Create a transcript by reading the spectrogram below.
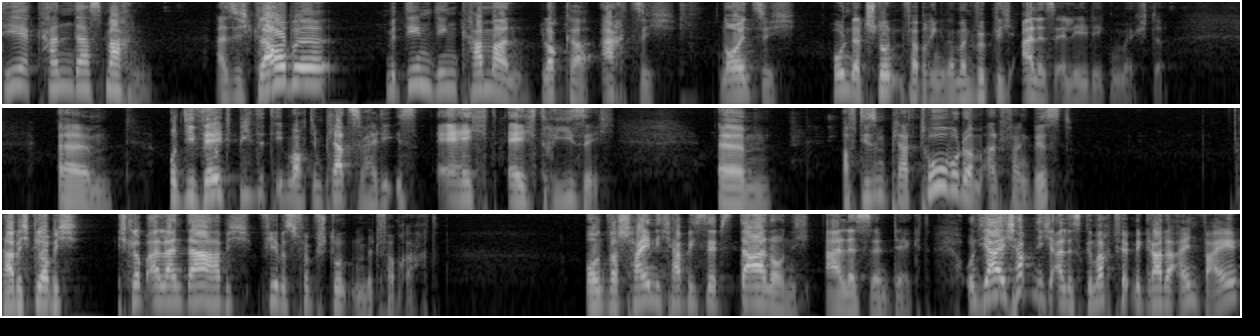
der kann das machen. Also ich glaube, mit dem Ding kann man locker 80, 90, 100 Stunden verbringen, wenn man wirklich alles erledigen möchte. Ähm, und die Welt bietet eben auch den Platz, weil die ist echt, echt riesig. Ähm, auf diesem Plateau, wo du am Anfang bist, habe ich, glaube ich, ich glaube, allein da habe ich vier bis fünf Stunden mit verbracht. Und wahrscheinlich habe ich selbst da noch nicht alles entdeckt. Und ja, ich habe nicht alles gemacht, fällt mir gerade ein, weil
